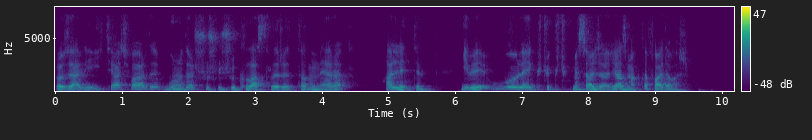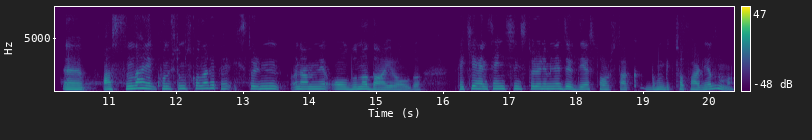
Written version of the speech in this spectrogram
özelliğe ihtiyaç vardı. Bunu da şu şu şu klasları tanımlayarak hallettim gibi böyle küçük küçük mesajlar yazmakta fayda var. Ee, aslında hani konuştuğumuz konular hep historinin önemli olduğuna dair oldu. Peki hani senin için histori önemi nedir diye sorsak bunu bir toparlayalım mı?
